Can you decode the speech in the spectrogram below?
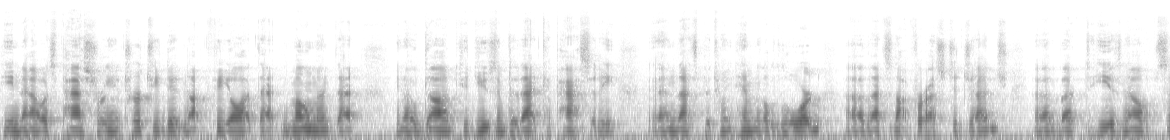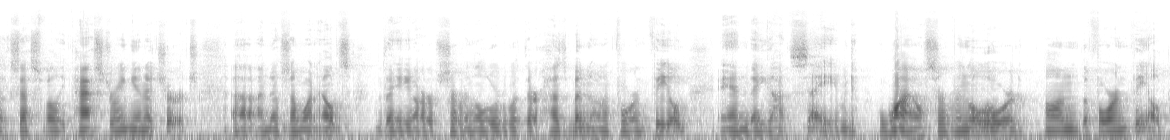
he now is pastoring a church. He did not feel at that moment that you know God could use him to that capacity, and that's between him and the Lord. Uh, that's not for us to judge. Uh, but he is now successfully pastoring in a church. Uh, I know someone else. They are serving the Lord with their husband on a foreign field, and they got saved while serving the Lord on the foreign field.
